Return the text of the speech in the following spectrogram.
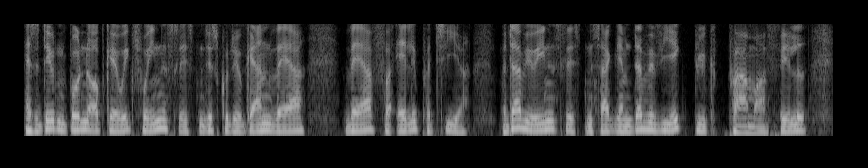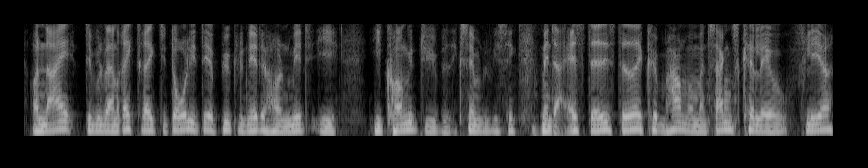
Altså det er jo den bundne opgave, ikke for enhedslisten. Det skulle det jo gerne være, være for alle partier. Men der har vi jo enhedslisten sagt, jamen der vil vi ikke bygge på Amagerfællet. Og nej, det vil være en rigtig, rigtig dårlig idé at bygge Lynetteholm midt i, i Kongedybet eksempelvis. Ikke? Men der er stadig steder i København, hvor man sagtens kan lave flere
